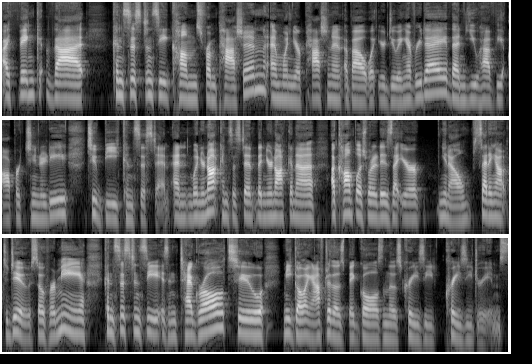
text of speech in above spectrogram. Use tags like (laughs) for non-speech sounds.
I think that consistency comes from passion. And when you're passionate about what you're doing every day, then you have the opportunity to be consistent. And when you're not consistent, then you're not going to accomplish what it is that you're you know, setting out to do. So for me, consistency is integral to me going after those big goals and those crazy, crazy dreams.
